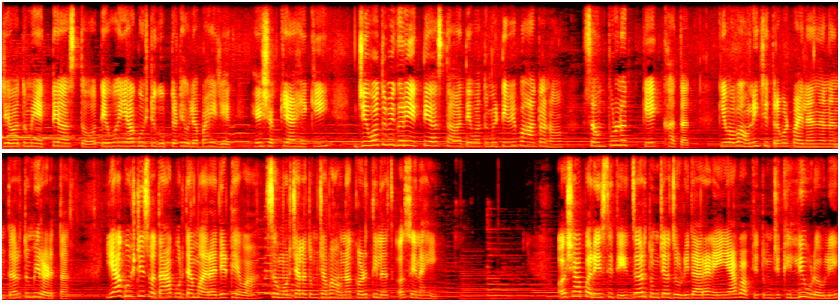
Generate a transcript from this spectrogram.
जेव्हा तुम्ही एकटे असतो तेव्हा या गोष्टी गुप्त ठेवल्या पाहिजेत. हे शक्य आहे की जेव्हा तुम्ही घरी एकटे असता तेव्हा तुम्ही टी व्ही पाहताना संपूर्ण केक खातात किंवा भावनिक चित्रपट पाहिल्यानंतर तुम्ही रडता. या गोष्टी स्वतःपुरत्या मर्यादित ठेवा. समोरच्याला तुमच्या भावना कळतीलच असे नाही. अशा परिस्थितीत जर तुमच्या जोडीदाराने या बाबतीत तुमची खिल्ली उडवली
